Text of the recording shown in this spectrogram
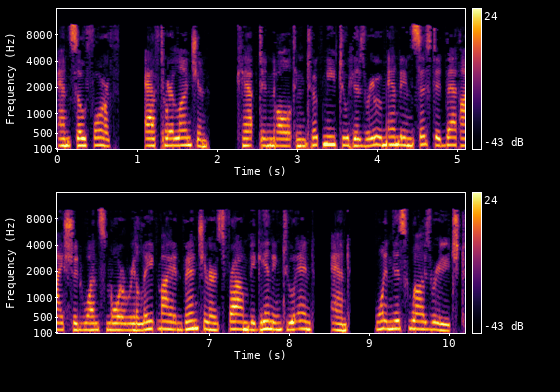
and so forth. After luncheon, Captain Dalton took me to his room and insisted that I should once more relate my adventures from beginning to end, and, when this was reached,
